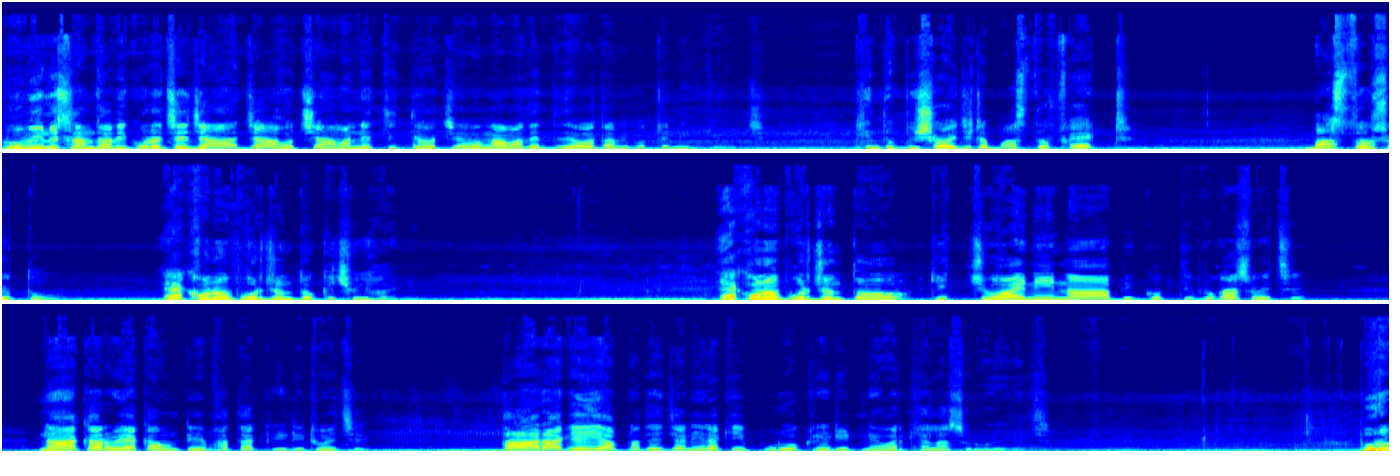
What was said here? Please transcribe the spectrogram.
রমিউল ইসলাম দাবি করেছে যা যা হচ্ছে আমার নেতৃত্বে হচ্ছে এবং আমাদের দেওয়া দাবিপত্রের নিরিখে হচ্ছে। কিন্তু বিষয় যেটা বাস্তব ফ্যাক্ট বাস্তব সত্য এখনও পর্যন্ত কিছুই হয়নি। এখনও পর্যন্ত কিচ্ছু হয়নি, না বিজ্ঞপ্তি প্রকাশ হয়েছে, না কারও অ্যাকাউন্টে ভাতা ক্রেডিট হয়েছে। তার আগেই আপনাদের জানিয়ে রাখি, পুরো ক্রেডিট নেওয়ার খেলা শুরু হয়ে গেছে। পুরো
